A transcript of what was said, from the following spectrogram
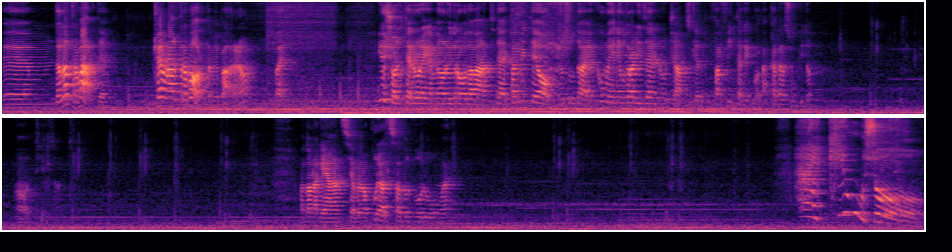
ehm, dall'altra parte. C'era un'altra porta, mi pare, no? Beh. Io ho il terrore che me lo ritrovo davanti, dai, è talmente ovvio, su dai, come neutralizzare uno jumpscare, far finta che accadrà subito. Oddio santo. Madonna che ansia, però ho pure alzato il volume. Ah, è chiuso!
